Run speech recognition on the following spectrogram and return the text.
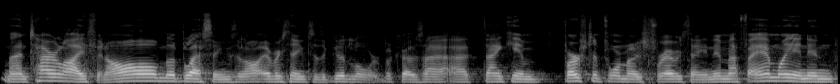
my entire life and all the blessings and all everything to the good Lord because I, I thank Him first and foremost for everything, and then my family, and then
